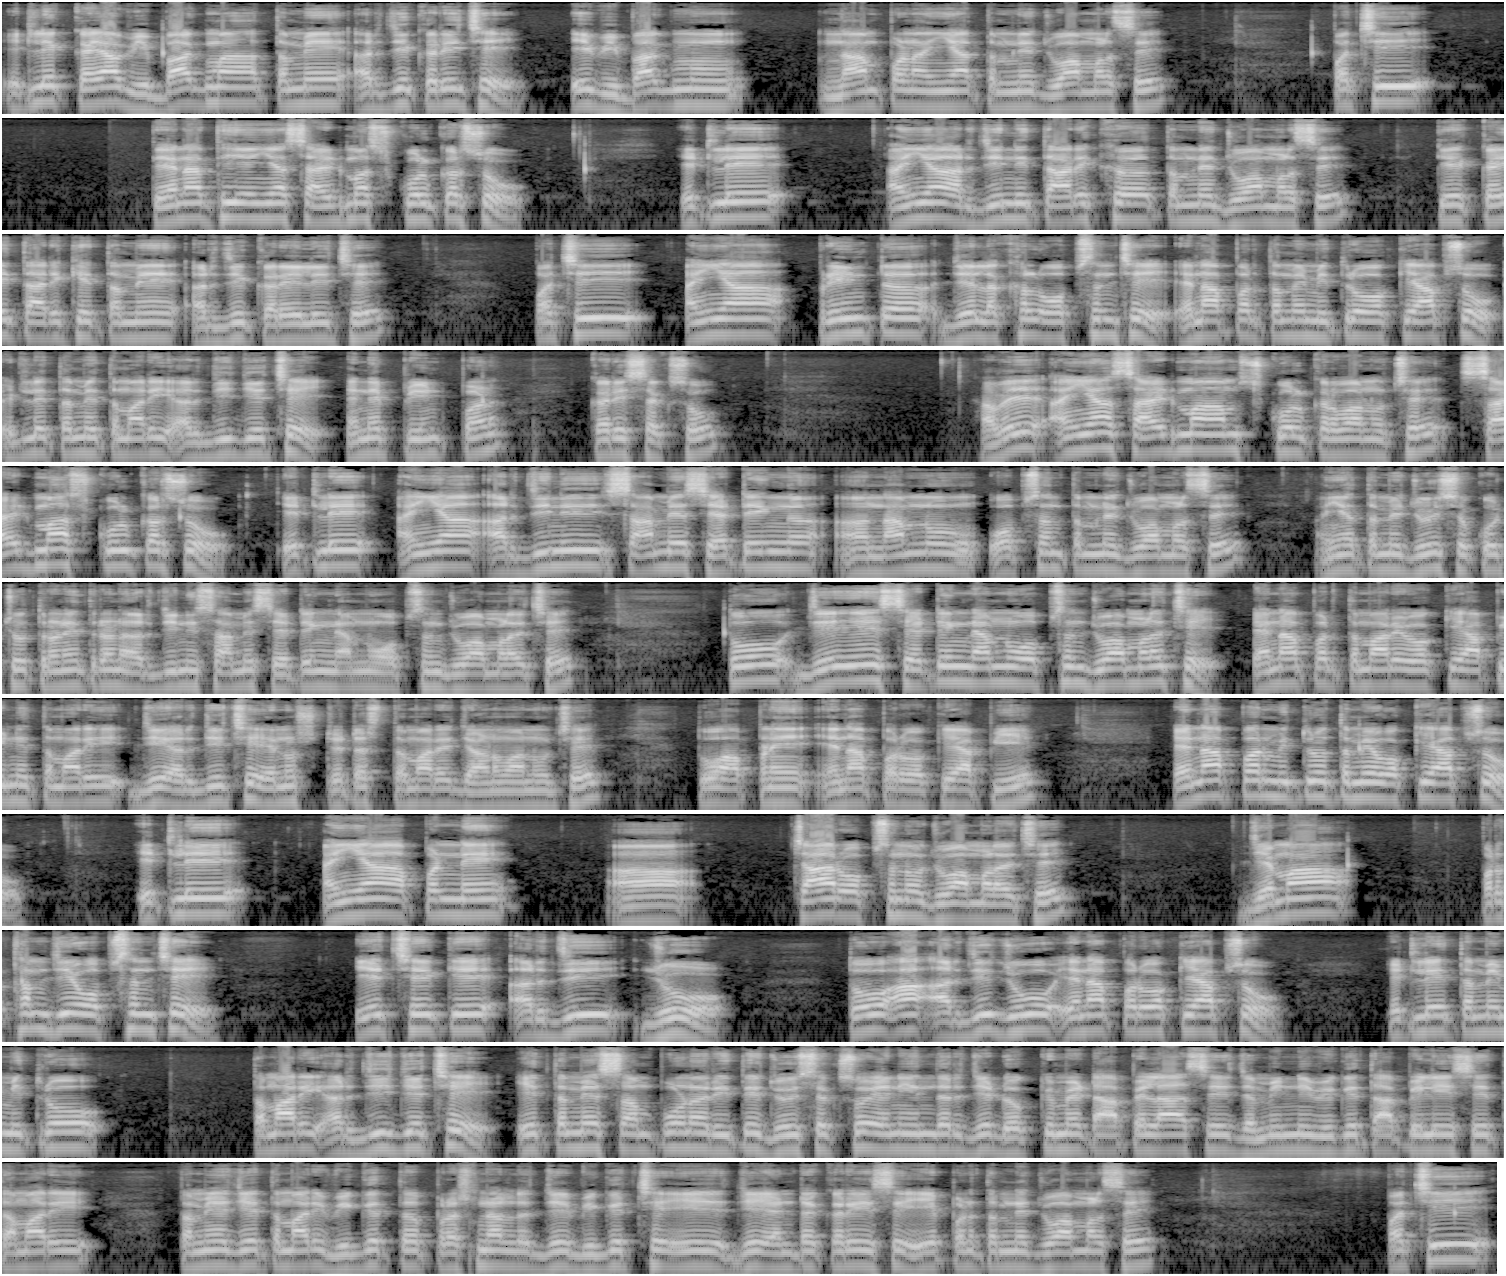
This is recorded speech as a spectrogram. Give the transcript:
એટલે કયા વિભાગમાં તમે અરજી કરી છે એ વિભાગનું નામ પણ અહીંયા તમને જોવા મળશે. પછી તેનાથી અહીંયા સાઈડમાં સ્ક્રોલ કરશો, એટલે અહીંયા અરજીની તારીખ તમને જોવા મળશે કે કઈ તારીખે તમે અરજી કરેલી છે. પછી અહીંયા પ્રિન્ટ જે લખેલ ઓપ્શન છે એના પર તમે મિત્રો ઓકે આપશો, એટલે તમે તમારી અરજી જે છે એને પ્રિન્ટ પણ કરી શકશો. હવે અહીંયા સાઈડમાં આમ સ્ક્રોલ કરવાનું છે. સાઈડમાં સ્ક્રોલ કરશો એટલે અહીંયા અરજીની સામે સેટિંગ નામનું ઓપ્શન તમને જોવા મળશે. અહીંયા તમે જોઈ શકો છો ત્રણે ત્રણ અરજીની સામે સેટિંગ નામનું ઓપ્શન જોવા મળે છે. તો જે એ સેટિંગ નામનું ઓપ્શન જોવા મળે છે, એના પર તમારે ઓકે આપીને તમારી જે અરજી છે એનું સ્ટેટસ તમારે જાણવાનું છે. તો આપણે એના પર ઓકે આપીએ. એના પર મિત્રો તમે ઓકે આપશો એટલે અહીંયા આપણને ચાર ઓપ્શનો જોવા મળે છે. જેમાં પ્રથમ જે ઓપ્શન છે, એ છે કે અરજી જુઓ. તો આ અરજી જુઓ, એના પર ઓકે આપશો? એટલે તમે મિત્રો, તમારી અરજી જે છે, એ તમે સંપૂર્ણ રીતે જોઈ શકશો. એની અંદર જે ડોક્યુમેન્ટ આપેલા હશે, જમીનની વિગત આપેલી હશે, તમારી, તમે જે તમારી વિગત પર્સનલ જે વિગત છે, એ જે એન્ટર કરી છે એ પણ તમને જોવા મળશે. પછી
